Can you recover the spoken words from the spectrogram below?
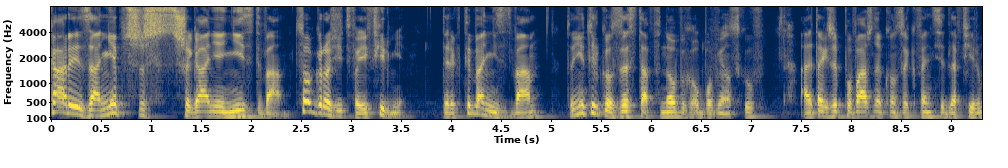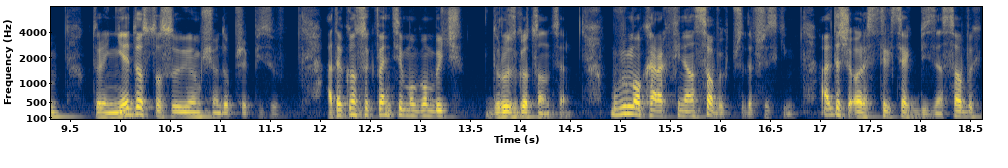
Kary za nieprzestrzeganie NIS-2. Co grozi Twojej firmie? Dyrektywa NIS-2 to nie tylko zestaw nowych obowiązków, ale także poważne konsekwencje dla firm, które nie dostosują się do przepisów. A te konsekwencje mogą być druzgocące. Mówimy o karach finansowych przede wszystkim, ale też o restrykcjach biznesowych,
